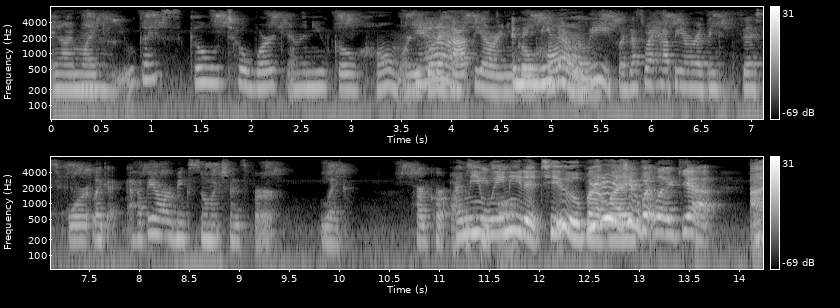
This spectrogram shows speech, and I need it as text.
and i'm like Yeah. you guys go to work and then you go home or you go to happy hour and you and go home. And they need that release. Like that's why happy hour I think exists for like happy hour makes so much sense for like hardcore. i mean we need it too but we need like it too, but like yeah, uh,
